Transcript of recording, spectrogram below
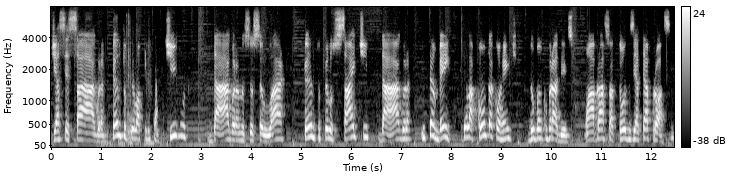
de acessar a Ágora, tanto pelo aplicativo da Ágora no seu celular, tanto pelo site da Ágora e também pela conta corrente do Banco Bradesco. Um abraço a todos e até a próxima.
